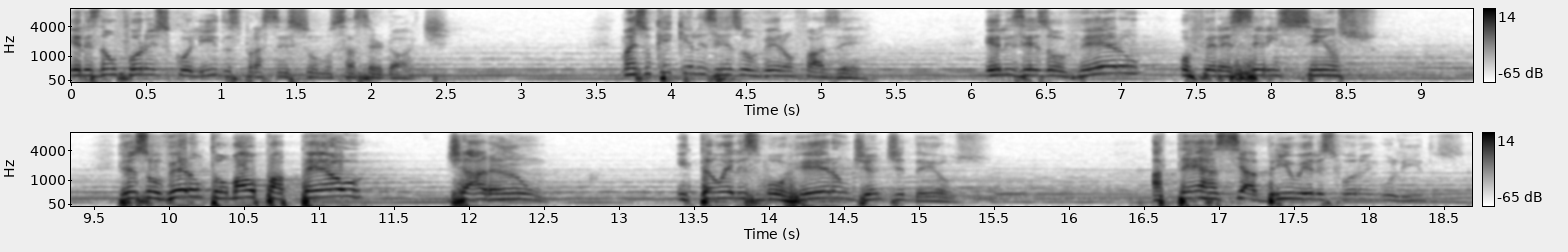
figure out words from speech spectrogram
eles não foram escolhidos para ser sumo sacerdote. Mas o que, que eles resolveram fazer? Eles resolveram oferecer incenso, resolveram tomar o papel de Arão. Então eles morreram diante de Deus. A terra se abriu e eles foram engolidos.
